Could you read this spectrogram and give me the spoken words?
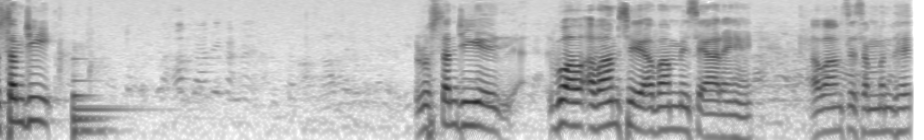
رستم جی رستم جی وہ عوام سے، عوام میں سے آ رہے ہیں۔ عوام سے سمبند ہے۔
